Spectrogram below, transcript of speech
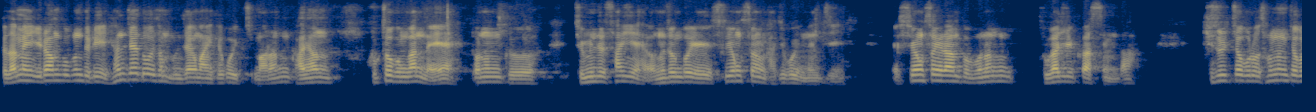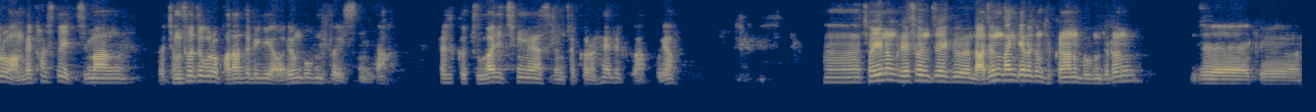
그 다음에 이러한 부분들이 현재도 좀 문제가 많이 되고 있지만은 과연 국토 공간 내에 또는 그 주민들 사이에 어느 정도의 수용성을 가지고 있는지 수용성이라는 부분은 두 가지일 것 같습니다. 기술적으로 성능적으로 완벽할 수도 있지만 그 정서적으로 받아들이기 어려운 부분도 있습니다. 그래서 그 두 가지 측면에서 좀 접근을 해야 될 것 같고요. 어, 저희는 그래서 이제 그 낮은 단계로 좀 접근하는 부분들은 이제 그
